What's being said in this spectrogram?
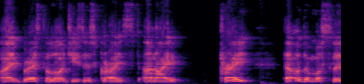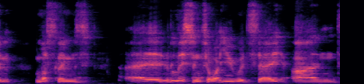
I embraced the Lord Jesus Christ, and I pray that other Muslim Muslims uh, listen to what you would say and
